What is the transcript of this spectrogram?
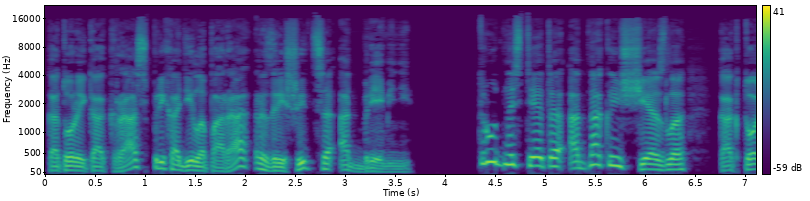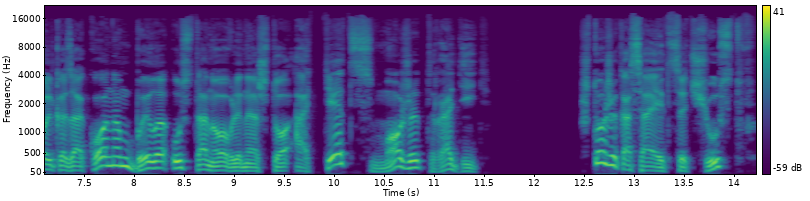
которой как раз приходила пора разрешиться от бремени. Трудность эта, однако, исчезла, как только законом было установлено, что отец может родить. Что же касается чувств,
